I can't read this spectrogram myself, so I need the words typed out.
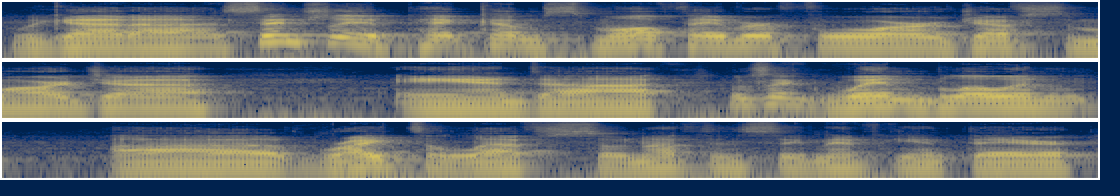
We got uh, essentially a pick 'em, small favorite for Jeff Samardzija, and uh, looks like wind blowing uh, right to left, so nothing significant there.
